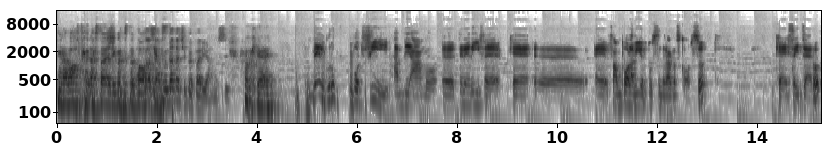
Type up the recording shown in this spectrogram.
una volta nella storia di questo La prossima podcast. puntata ci prepariamo, sì. Ok. Nel gruppo C abbiamo eh, Tenerife che eh, è- fa un po' la Virtus dell'anno scorso, che è il 6-0,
